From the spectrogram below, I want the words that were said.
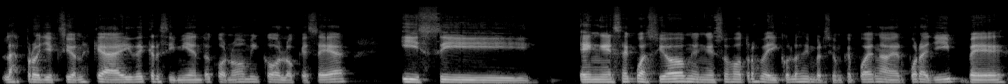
las proyecciones que hay de crecimiento económico o lo que sea, y si en esa ecuación, en esos otros vehículos de inversión que pueden haber por allí, ves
